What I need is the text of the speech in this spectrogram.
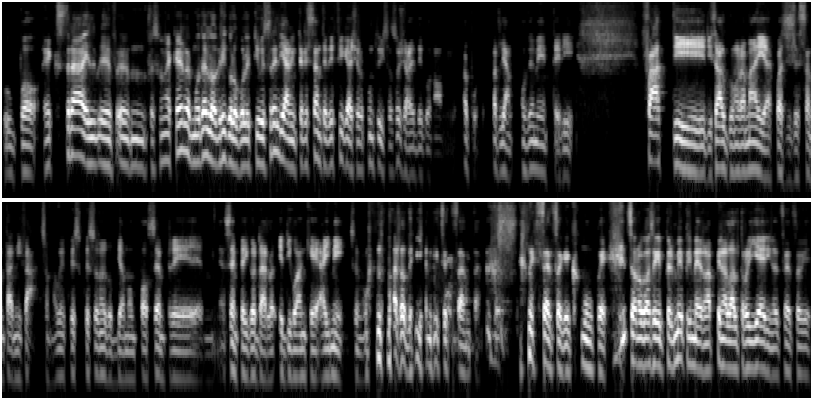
un po' extra. Il, eh, ehm, il modello agricolo collettivo israeliano interessante ed efficace dal punto di vista sociale ed economico. Appunto parliamo ovviamente di fatti risalgono oramai a quasi 60 anni fa, insomma, questo, questo noi dobbiamo un po' sempre, sempre, ricordarlo e dico anche ahimè, insomma, quando parlo degli anni 60, nel senso che comunque sono cose che per me prima erano appena l'altro ieri, nel senso che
